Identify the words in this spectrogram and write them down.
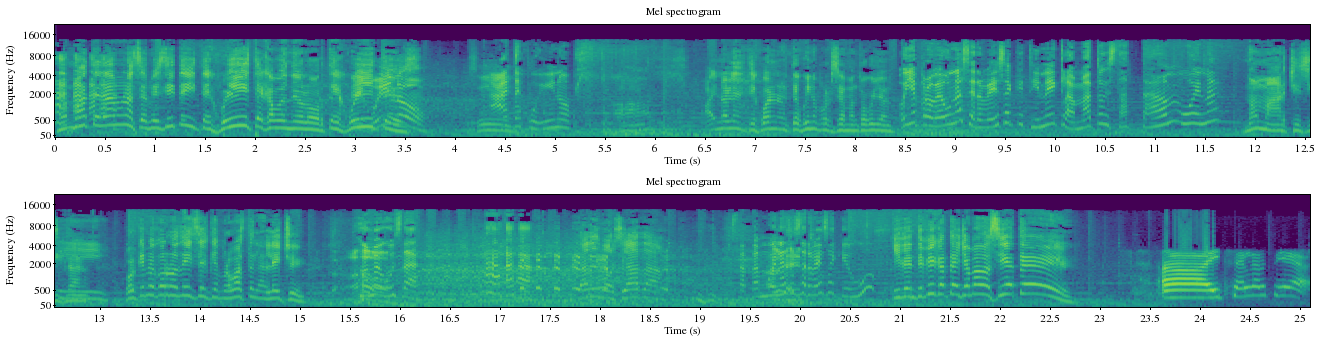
Mamá, te dan una cervecita y te fuiste, jabón de olor, te fuiste. Tejuino. Sí. Ah, tejuino. Ajá. Ay, no le Tijuana, tejuino porque se me antojó ya. Oye, probé una cerveza que tiene clamato, está tan buena. No marches, hija. Sí. ¿Por qué mejor no dices que probaste la leche? No me gusta. Está divorciada. Está tan buena esa cerveza que, uff. Identifícate, llamada 7. Ah, Itzel García.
